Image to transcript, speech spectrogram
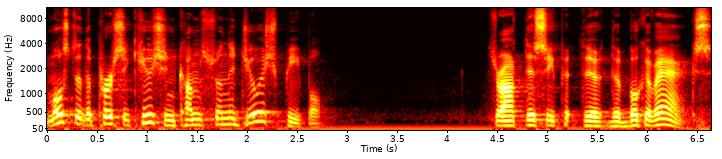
most of the persecution comes from the Jewish people. throughout this the, the book of Acts.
